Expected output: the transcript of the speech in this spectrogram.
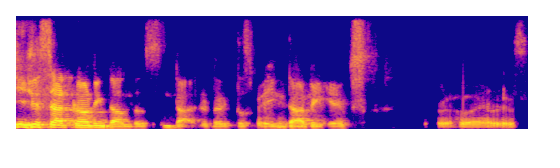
you just start counting down those those big derby games. Hilarious.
